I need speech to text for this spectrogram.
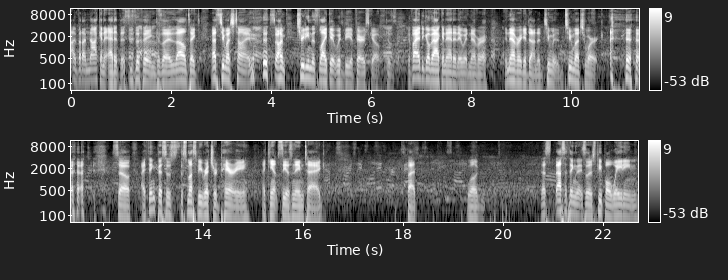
I, but I'm not going to edit this. Is the thing because that'll take that's too much time. so I'm treating this like it would be a Periscope because if I had to go back and edit, it would never, it never get done. It's too too much work. so I think this is this must be Richard Perry. I can't see his name tag, but well, that's that's the thing. That, so there's people waiting,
